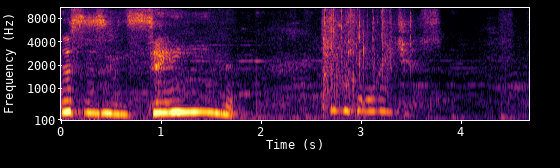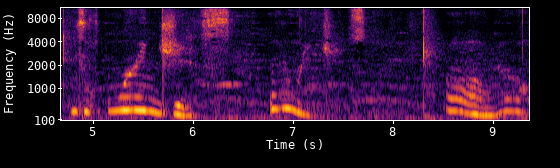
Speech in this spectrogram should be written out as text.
This is insane. These oranges. These oranges. Oranges. Oh no.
